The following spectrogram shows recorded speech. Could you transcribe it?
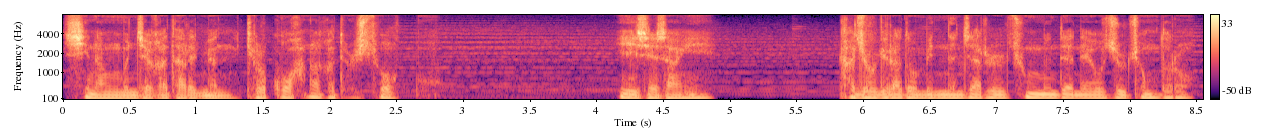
신앙 문제가 다르면 결코 하나가 될 수 없고 이 세상이 가족이라도 믿는 자를 죽는 데 내어줄 정도로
